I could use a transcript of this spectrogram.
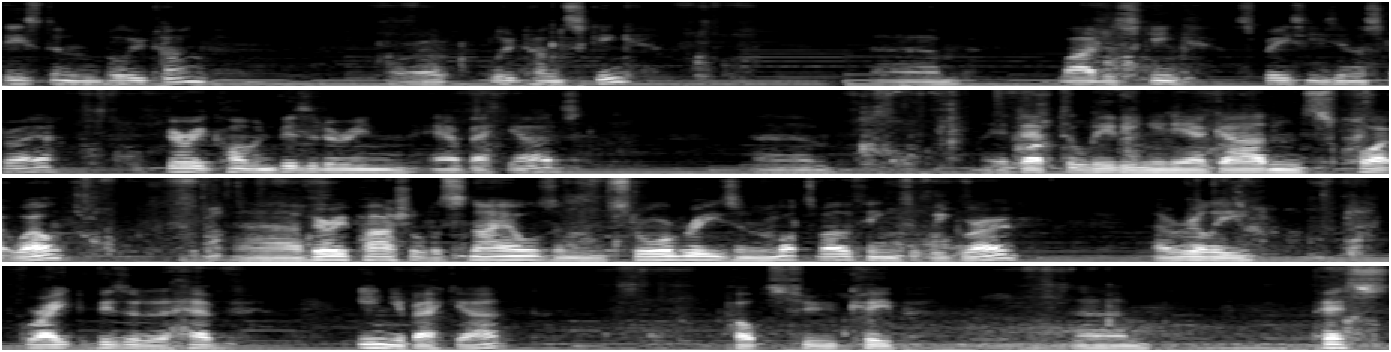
eastern blue tongue or a blue tongue skink. Um, largest skink species in Australia. Very common visitor in our backyards. Um, they adapt to living in our gardens quite well. Uh, very partial to snails and strawberries and lots of other things that we grow. A really great visitor to have in your backyard. Helps to keep um, pests,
